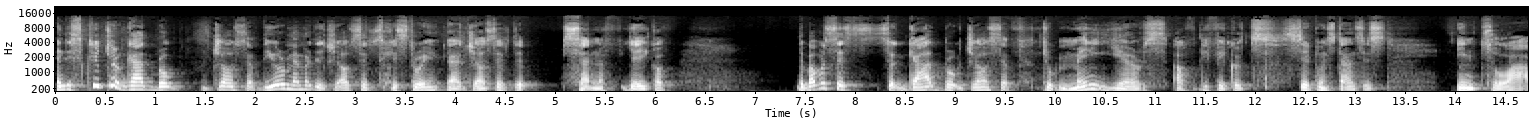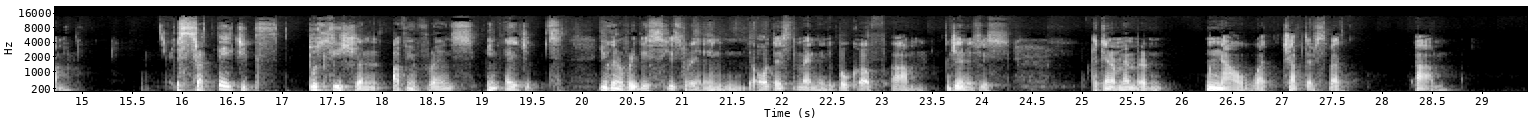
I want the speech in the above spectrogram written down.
In the scripture, God broke Joseph. Do you remember the Joseph's history? Uh, Joseph, the son of Jacob. The Bible says so God brought Joseph through many years of difficult circumstances into a strategic position of influence in Egypt. You can read this history in the Old Testament in the book of um, Genesis. I can't remember now what chapters, but um,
